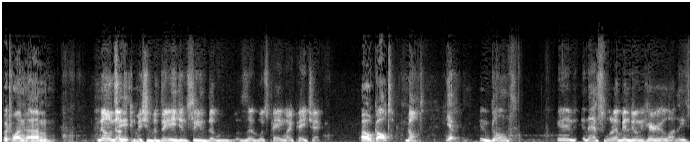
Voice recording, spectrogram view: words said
Which one? Um, No, not See. the commission, but the agency that, that was paying my paycheck. oh, Galt. Galt. Yep. in Galt, and and that's what I've been doing here. A lot of these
